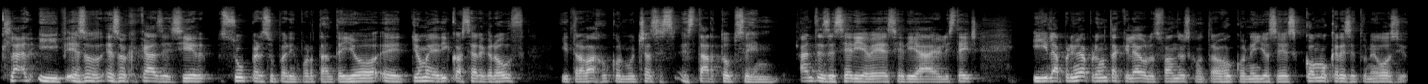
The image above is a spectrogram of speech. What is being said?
Claro, y eso, eso que acabas de decir, súper, súper importante. Yo, eh, yo me dedico a hacer growth y trabajo con muchas startups en antes de serie B, serie A, early stage. Y la primera pregunta que le hago a los founders cuando trabajo con ellos es cómo crece tu negocio.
